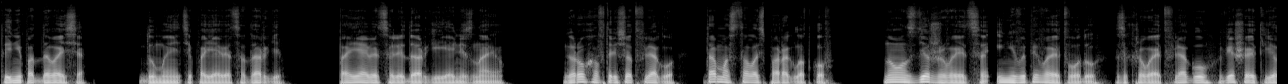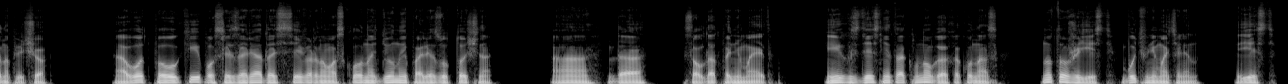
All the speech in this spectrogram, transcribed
Ты не поддавайся. Думаете, появятся дарги? Появятся ли дарги, я не знаю. Горохов трясет флягу. Там осталась пара глотков. Но он сдерживается и не выпивает воду, закрывает флягу, вешает ее на плечо. А вот пауки после заряда с северного склона дюны полезут точно. А, да, солдат понимает. Их здесь не так много, как у нас, но тоже есть, будь внимателен. Есть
